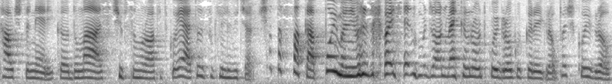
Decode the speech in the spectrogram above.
kavč trenerji, ki doma s čipsom v roki, tako ja, to je tukaj levičar. Shut the fuck up, pojma nimaš, zakaj je John McEnroe tako igral, kot je igral, pač ko je igral.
